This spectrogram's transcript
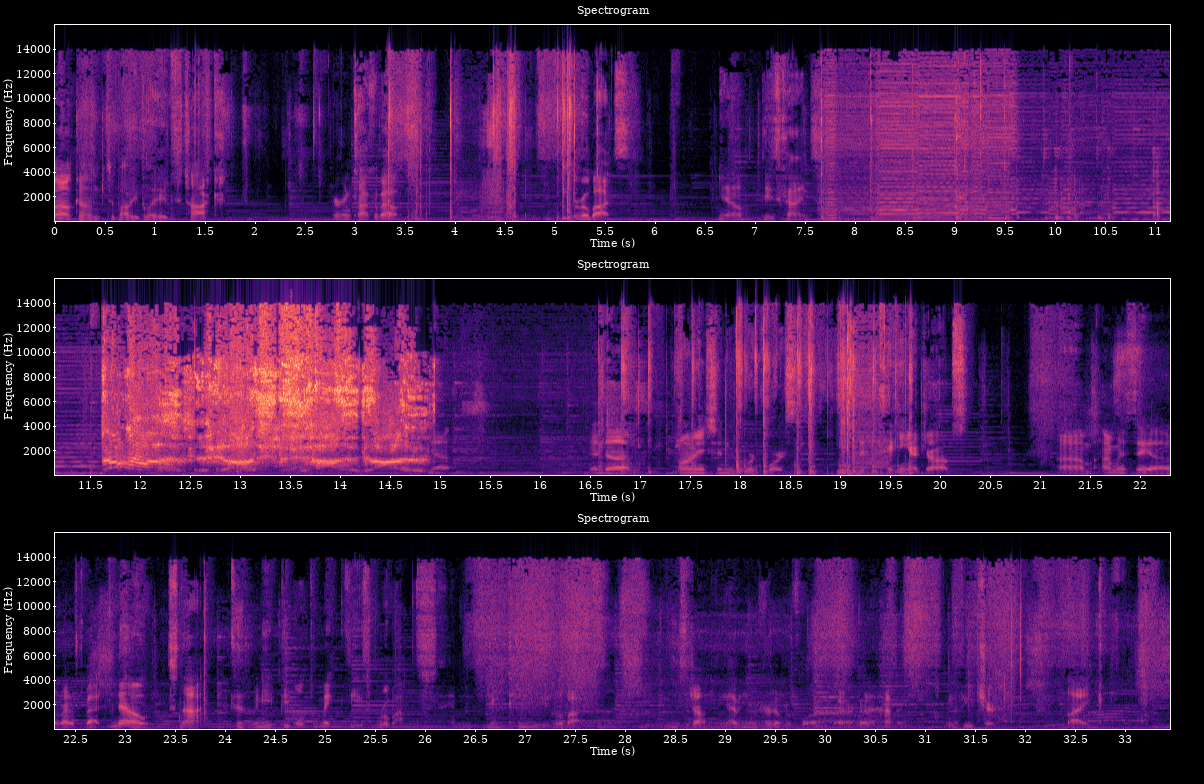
Welcome to Bobby Blades Talk. We're going to talk about robots. You know, these kinds. Yeah. And um, automation in the workforce is taking our jobs. Um, I'm going to say uh, right off the bat, no, it's not, because we need people to make these robots and maintain these robots. These jobs you haven't even heard of before that are going to happen in the future, like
